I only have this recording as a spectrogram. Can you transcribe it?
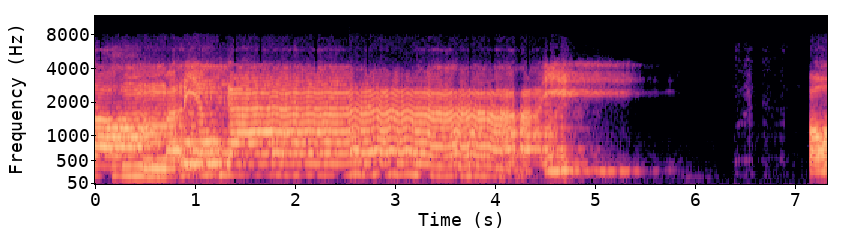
សំរៀងកាយកូ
